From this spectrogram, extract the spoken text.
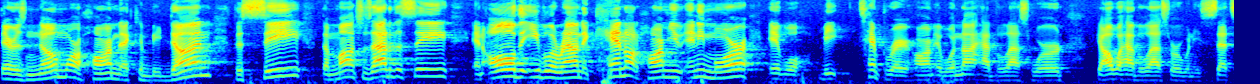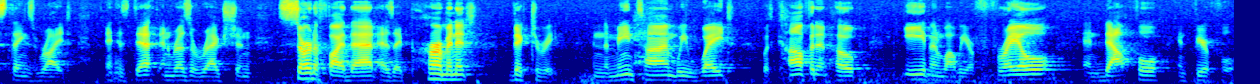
There is no more harm that can be done. The sea, the monsters out of the sea, and all the evil around it cannot harm you anymore. It will be temporary harm. It will not have the last word. God will have the last word when he sets things right and his death and resurrection certify that as a permanent victory. In the meantime, we wait with confident hope, even while we are frail and doubtful and fearful.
